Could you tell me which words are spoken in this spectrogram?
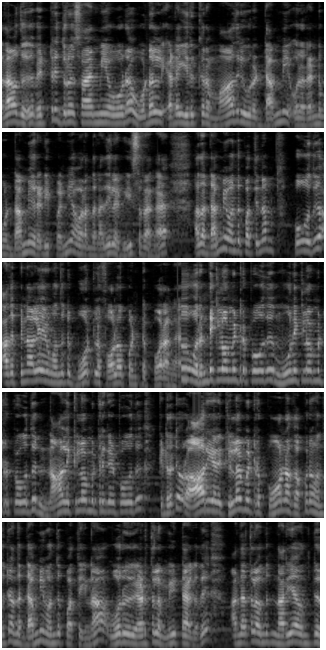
அதாவது வெற்றி துரைசாமியோட உடல் எடை இருக்கிற மாதிரி ஒரு டம்மி ஒரு ரெண்டு மூணு டம்மியை ரெடி பண்ணி அவர் அந்த நதியில் வீசுகிறாங்க அந்த டம்மி வந்து பார்த்தீங்கன்னா போகுது. அது பின்னாலே இவங்க வந்துட்டு போட்டில் ஃபாலோ பண்ணிட்டு போகிறாங்க ஒரு ரெண்டு கிலோமீட்டர் போகுது மூணு கிலோமீட்டர் போகுது நாலு கிலோமீட்டருக்கு போகுது. கிட்டத்தட்ட ஒரு ஆறு ஏழு கிலோமீட்டர் போனதுக்கப்புறம் வந்துட்டு அந்த டம்மி வந்து பார்த்தீங்கன்னா ஒரு இடத்துல மீட் ஆகுது. அந்த இடத்துல வந்துட்டு நிறைய வந்துட்டு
